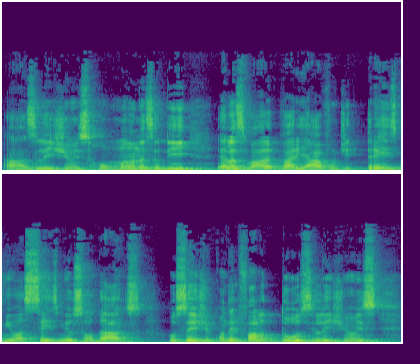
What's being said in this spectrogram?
as legiões romanas ali, elas variavam de 3 mil a 6 mil soldados. Ou seja, quando ele fala 12 legiões,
